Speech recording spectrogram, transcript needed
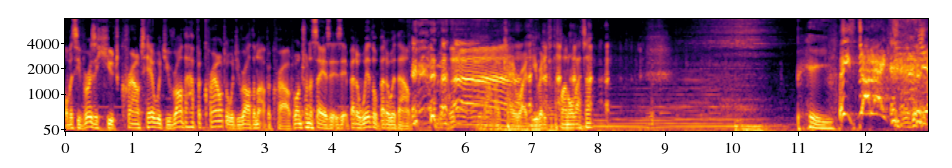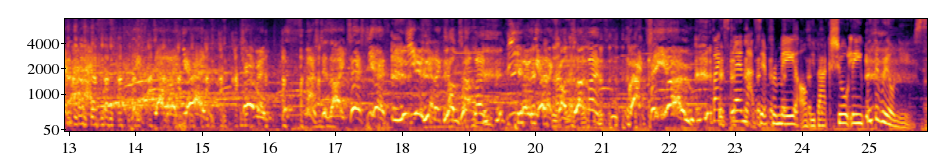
obviously there is a huge crowd here. Would you rather have a crowd or would you rather not have a crowd? What I'm trying to say is, is it better with or better without? okay, right. Are you ready for the final letter? P. He's done it! Yes! He's done it again! Kevin has smashed his eye test, yes! You get a contact lens! You get a contact lens! Back to you! Thanks, Glenn. That's it from me. I'll be back shortly with the real news.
